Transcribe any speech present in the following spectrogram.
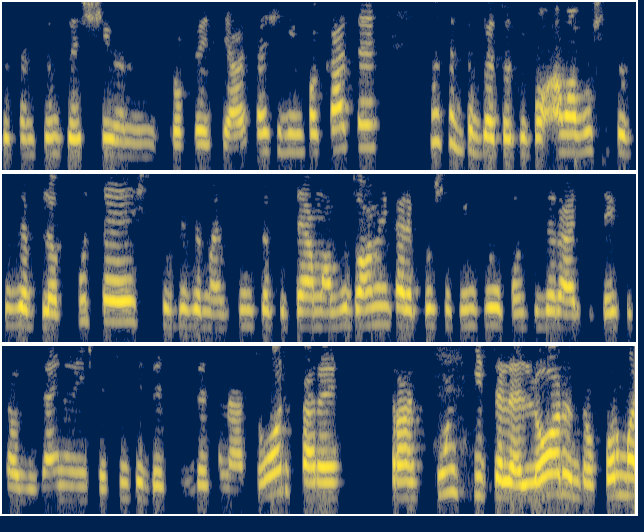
să se întâmple și în profesia asta și din păcate nu se întâmplă tot timpul. Am avut și surprize plăcute și surprize mai puțin plăcute. Am avut oameni care pur și simplu consideră arhitecții sau designeri niște simpli desenatori care transpun schițele lor într-o formă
